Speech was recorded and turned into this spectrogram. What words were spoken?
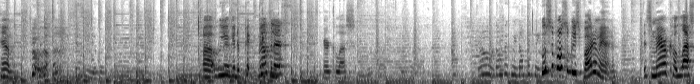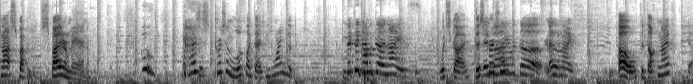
Him. Uh, who you gonna pick? pick Merculus. Miraculous. No, don't pick me. Don't pick me. Who's supposed to be Spider-Man? It's Miraculous, not Sp- Spider-Man. Why does this person look like that? He's wearing the Pick the guy with the knife. which guy? This The guy with the leather knife. Oh, the duck knife. Yeah.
